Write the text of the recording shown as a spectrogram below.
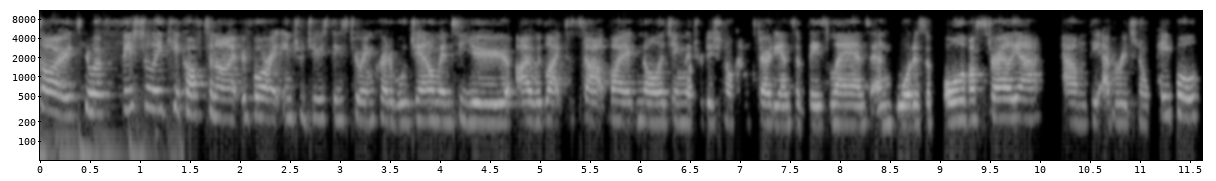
So, to officially kick off tonight, before I introduce these two incredible gentlemen to you, I would like to start by acknowledging the traditional custodians of these lands and waters of all of Australia, um, the Aboriginal people,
